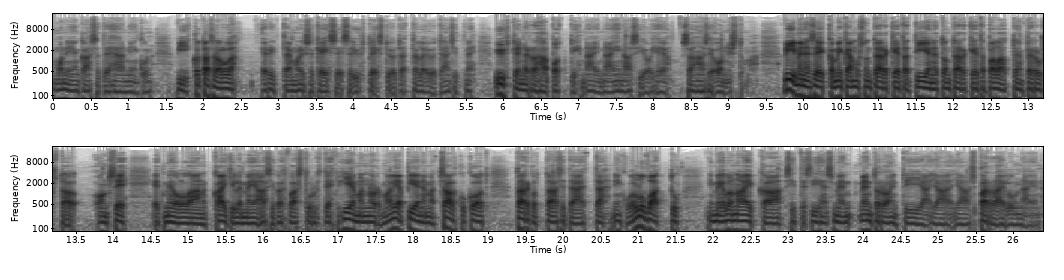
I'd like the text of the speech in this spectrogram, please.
monien kanssa tehdään niin kuin viikkotasolla erittäin monissa keisseissä yhteistyötä, että löydetään sitten ne yhteinen rahapotti näihin, näihin asioihin ja saadaan se onnistumaan. Viimeinen seikka, mikä minusta on tärkeää, tiedän, että on tärkeää palautteen perusta on se, että me ollaan kaikille meidän asiakasvastuulle tehty hieman normaalia pienemmät salkkukoot. Tarkoittaa sitä, että niin kuin on luvattu, niin meillä on aikaa sitten siihen mentorointiin ja, ja, ja sparrailuun näiden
